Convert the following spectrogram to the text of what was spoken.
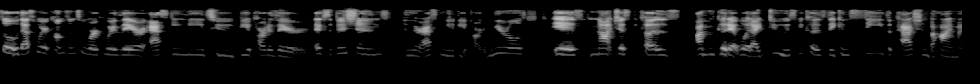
So that's where it comes into work where they're asking me to be a part of their exhibitions and they're asking me to be a part of murals is not just because I'm good at what I do, it's because they can see the passion behind my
